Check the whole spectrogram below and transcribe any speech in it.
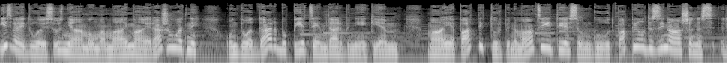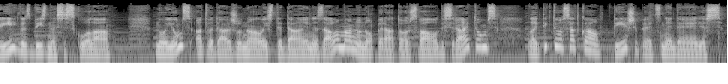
izveidojusi uzņēmuma mājmāja ražotni un dod darbu pieciem darbiniekiem. Māja pati turpina mācīties un gūt papildu zināšanas Rīgas biznesa skolā. No jums atvadās žurnāliste Dāna Zalamana un operators Valdis Raitums, lai tiktos atkal tieši pēc nedēļas.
